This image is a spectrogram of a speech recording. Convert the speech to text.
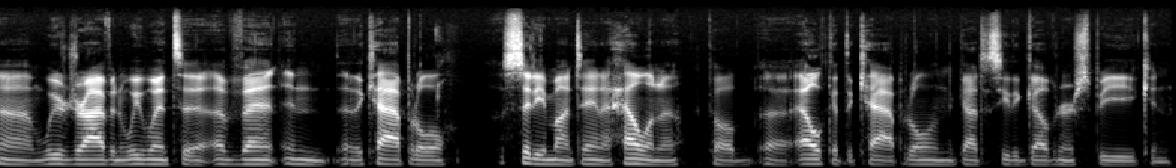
Um, we were driving. We went to an event in the capital city of Montana, Helena, called uh, Elk at the Capitol, and got to see the governor speak. And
